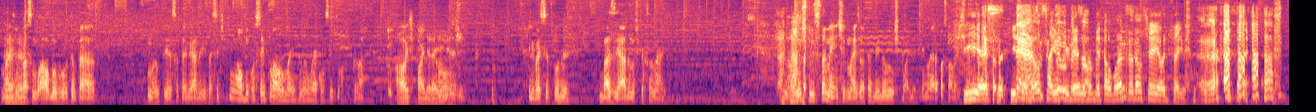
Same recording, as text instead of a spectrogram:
Mas uhum. no próximo álbum eu vou tentar manter essa pegada aí. Vai ser tipo um álbum conceitual, mas não é conceitual, sei lá. Olha o spoiler aí. Ele vai ser todo baseado nos personagens. Não explicitamente, mas eu acabei dando um spoiler e não era pra falar. Se então. essa notícia é, não saiu primeiro pessoal. no Metal Mantra, eu não sei onde saiu. É.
